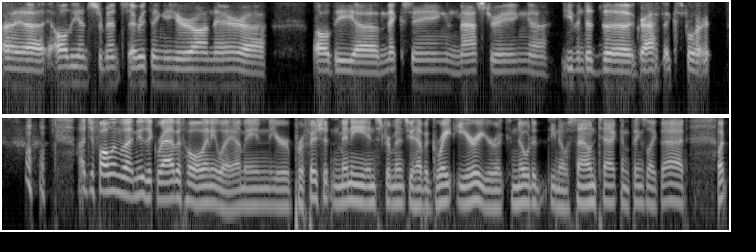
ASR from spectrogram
I, uh, all the instruments, everything you hear on there. Uh, all the uh, mixing and mastering, uh, even did the graphics for it. How'd you fall into that music rabbit hole anyway? I mean, you're proficient in many instruments. You have a great ear. You're noted, you know, sound tech and things like that. What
